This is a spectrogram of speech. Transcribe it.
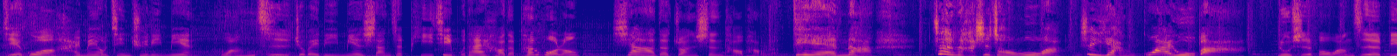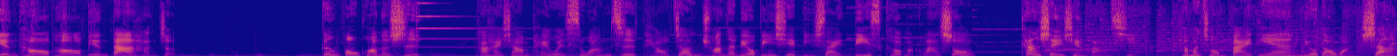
结果还没有进去里面，王子就被里面三只脾气不太好的喷火龙吓得转身逃跑了。天哪，这哪是宠物啊，是养怪物吧？路斯佛王子边逃跑边大喊着。更疯狂的是，他还向裴维斯王子挑战穿着溜冰鞋比赛迪斯科马拉松，看谁先放弃。他们从白天溜到晚上。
